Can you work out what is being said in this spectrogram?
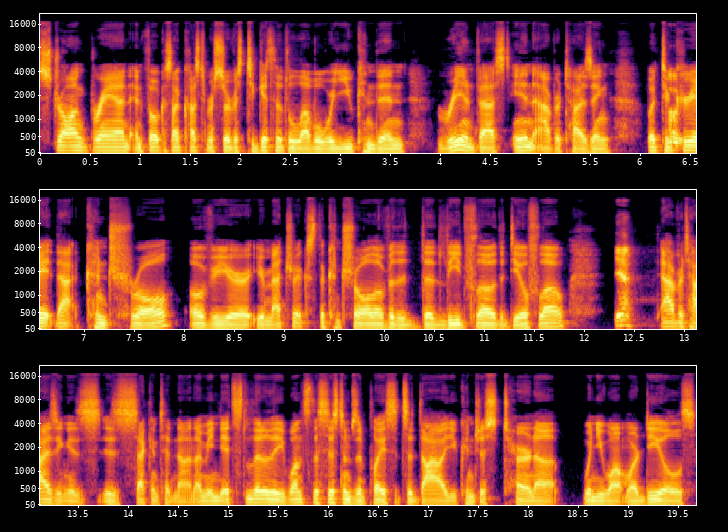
strong brand and focus on customer service to get to the level where you can then reinvest in advertising, but to oh. create that control over your your metrics, the control over the the lead flow, the deal flow. Yeah. advertising is is second to none. I mean, it's literally once the system's in place, it's a dial you can just turn up when you want more deals.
